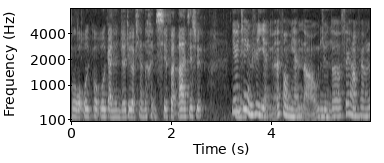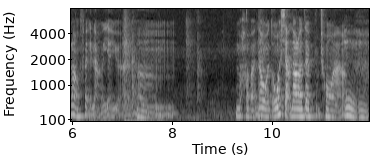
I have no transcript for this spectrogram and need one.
我我我我感觉你对这个片子很气愤，来继续。因为这个是演员方面的，我觉得非常非常浪费两个演员。嗯。那好吧，那我等我想到了再补充啊。嗯嗯。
